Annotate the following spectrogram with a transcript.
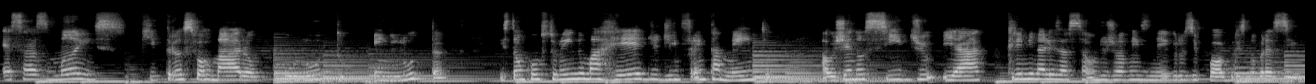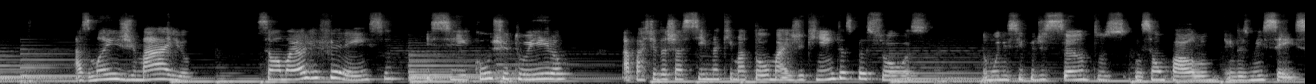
Essas mães que transformaram o luto em luta estão construindo uma rede de enfrentamento ao genocídio e à criminalização de jovens negros e pobres no Brasil. As Mães de Maio são a maior referência e se constituíram a partir da chacina que matou mais de 500 pessoas no município de Santos, em São Paulo, em 2006.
